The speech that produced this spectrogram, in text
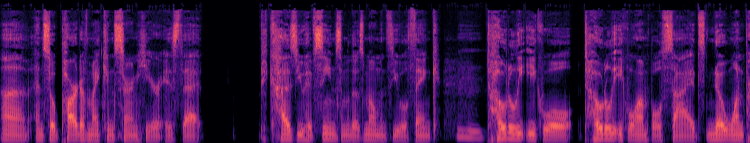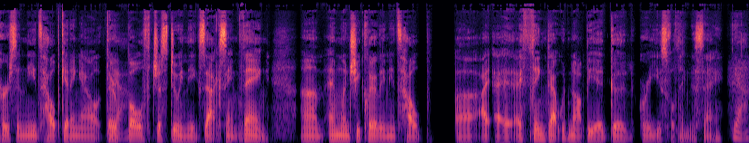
Um, and so part of my concern here is that because you have seen some of those moments, you will think hmm totally equal, totally equal on both sides. No one person needs help getting out. They're Yeah. both just doing the exact same thing. Um, and when she clearly needs help, uh, I, I, I think that would not be a good or a useful thing to say. Yeah.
